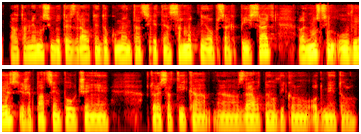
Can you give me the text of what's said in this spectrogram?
ja ho tam nemusím do tej zdravotnej dokumentácie ten samotný obsah písať, ale musím uviezť, že pacient poučenie, ktoré sa týka e, zdravotného výkonu, odmietol.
